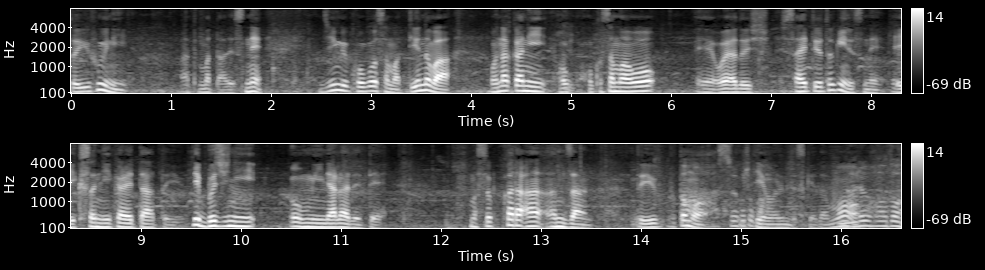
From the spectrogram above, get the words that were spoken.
というふうにあとまたですね神宮皇后様っていうのはお腹におお子様を、えーお宿されている時にですねえー戦に行かれたという。で無事にお産みになられて、まあ、そこからあ安産ということも来ておるんですけども。なるほど。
